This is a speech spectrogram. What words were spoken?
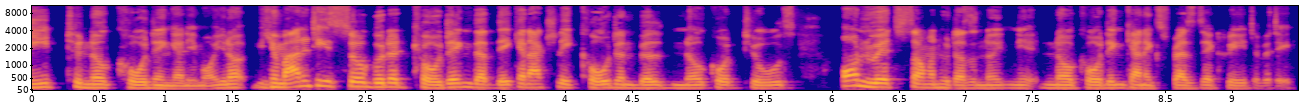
need to know coding anymore. You know humanity is so good at coding that they can actually code and build no code tools on which someone who doesn't know, know, coding can express their creativity.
